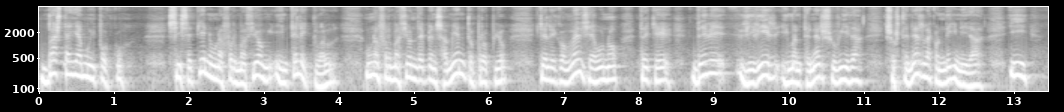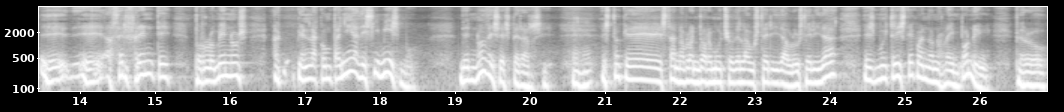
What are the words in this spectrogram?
Basta ya muy poco si se tiene una formación intelectual, una formación de pensamiento propio que le convence a uno de que debe vivir y mantener su vida, sostenerla con dignidad y eh, eh, hacer frente, por lo menos, en la compañía de sí mismo de no desesperarse. Esto que están hablando ahora mucho de la austeridad, la austeridad es muy triste cuando nos la imponen, pero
